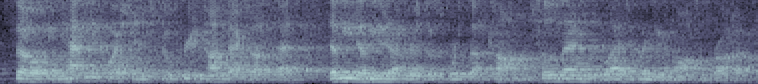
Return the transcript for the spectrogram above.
So if you have any questions, feel free to contact us at www.ristosports.com. Until then, we're glad to bring you an awesome product.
